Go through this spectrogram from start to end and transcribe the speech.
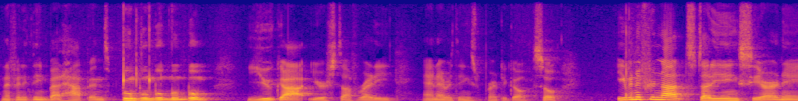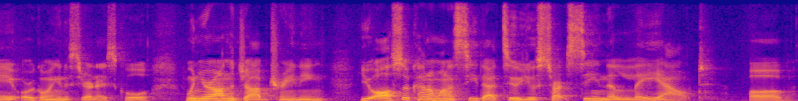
And if anything bad happens, boom, boom, boom, boom, boom, you got your stuff ready and everything's prepared to go. So even if you're not studying CRNA or going into CRNA school, when you're on the job training, you also kind of want to see that too. You'll start seeing the layout of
